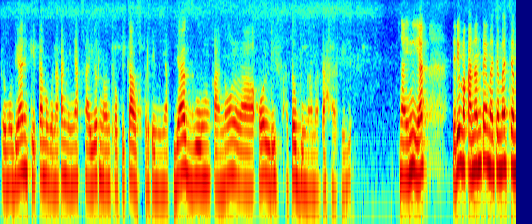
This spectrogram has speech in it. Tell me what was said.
kemudian kita menggunakan minyak sayur non tropikal seperti minyak jagung, canola, olive atau bunga matahari. Nah, ini ya. Jadi makanan teh macam-macam.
